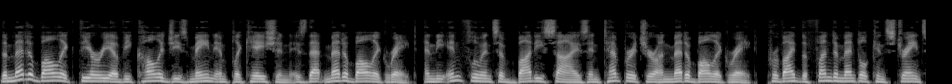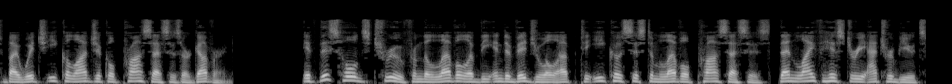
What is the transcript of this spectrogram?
The metabolic theory of ecology's main implication is that metabolic rate, and the influence of body size and temperature on metabolic rate, provide the fundamental constraints by which ecological processes are governed. If this holds true from the level of the individual up to ecosystem-level processes, then life history attributes,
